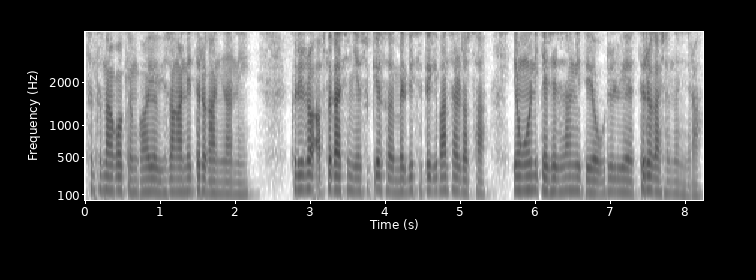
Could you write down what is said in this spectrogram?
튼튼하고 견고하여 유상 안에 들어가니나니 그리로 앞서가신 예수께서 멜기세덱이 반살조차 영원히 대제사장이 되어 우리를 위해 들어가셨느니라.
